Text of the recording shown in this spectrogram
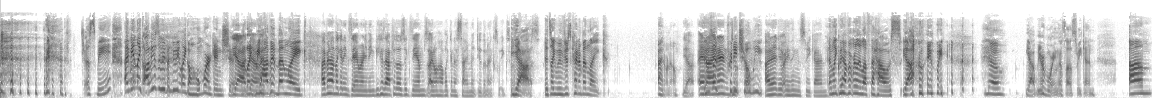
Mm. just me. I mean, like obviously we've been doing like homework and shit. Yeah, but, like no, we haven't been like I haven't had like an exam or anything because after those exams, I don't have like an assignment due the next week. So it's yeah. nice. It's like we've just kind of been like I don't know. yeah. It And was I a didn't pretty do, chill week. I didn't do anything this weekend. and like we haven't really left the house. Yeah, like we no. Yeah, we were boring this last weekend. Um.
